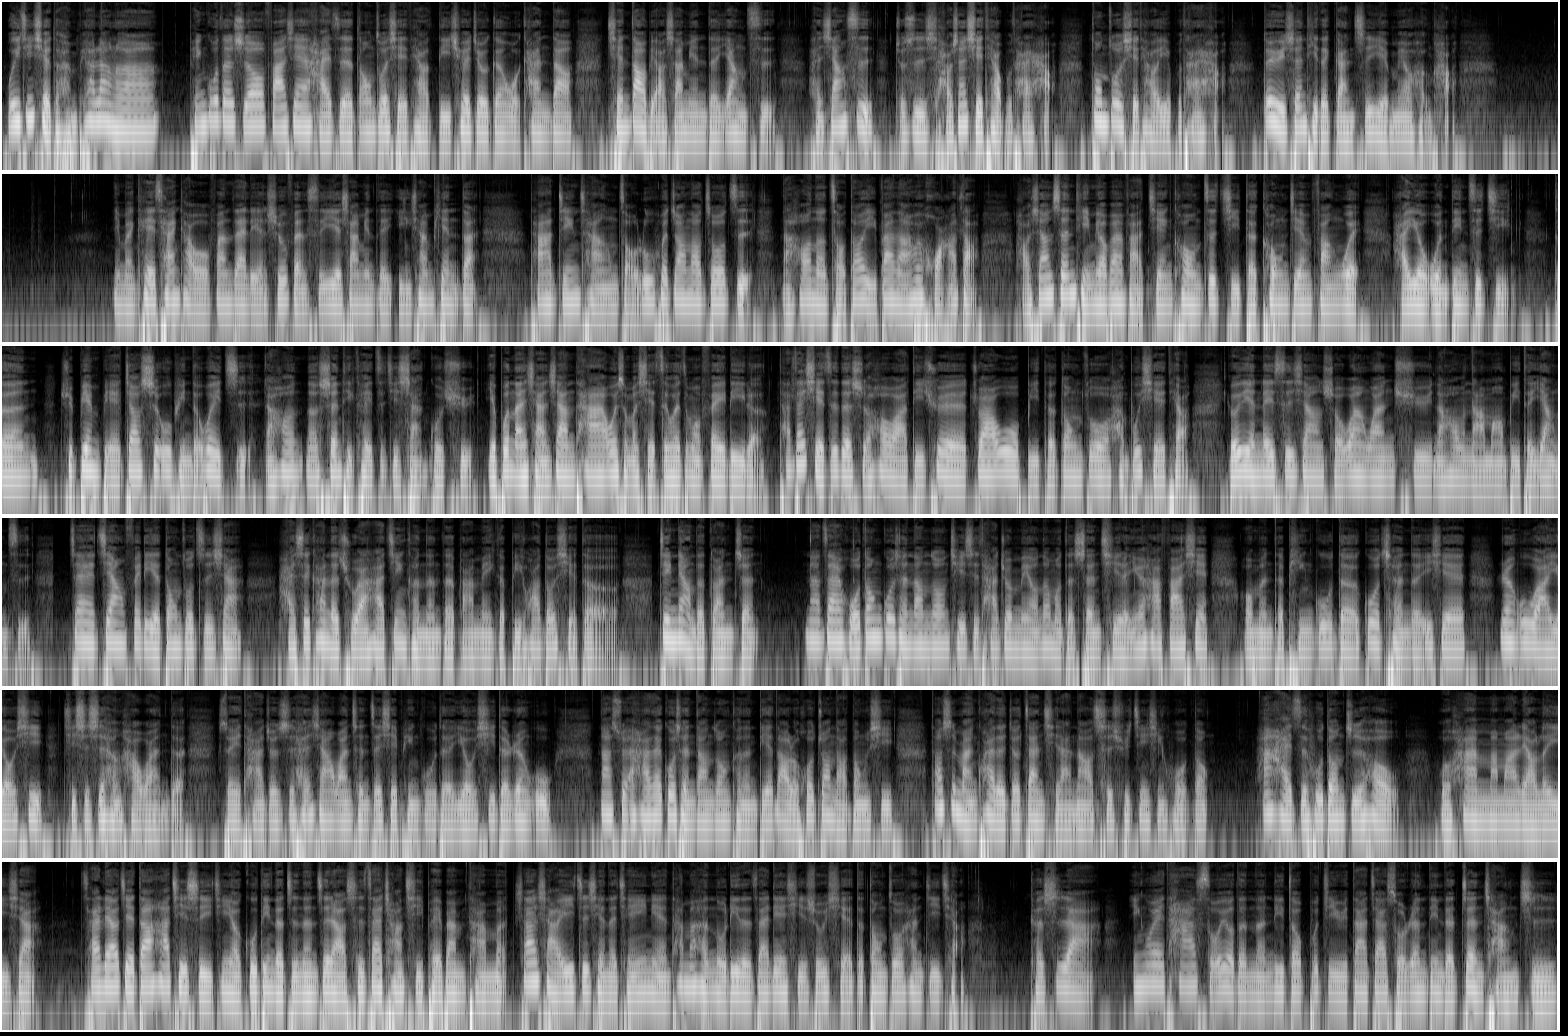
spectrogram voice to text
我已经写得很漂亮了啊。”评估的时候发现孩子的动作协调的确就跟我看到签到表上面的样子很相似，就是好像协调不太好，动作协调也不太好。对于身体的感知也没有很好，你们可以参考我放在脸书粉丝页上面的影像片段。他经常走路会撞到桌子，然后呢，走到一半啊会滑倒，好像身体没有办法监控自己的空间方位，还有稳定自己。跟去辨别教室物品的位置，然后呢，身体可以自己闪过去，也不难想象他为什么写字会这么费力了。他在写字的时候啊，的确抓握笔的动作很不协调，有点类似像手腕弯曲，然后拿毛笔的样子。在这样费力的动作之下，还是看得出来他尽可能的把每个笔画都写得尽量的端正。那在活动过程当中，其实他就没有那么的生气了，因为他发现我们的评估的过程的一些任务啊、游戏其实是很好玩的，所以他就是很想要完成这些评估的游戏的任务。那虽然他在过程当中可能跌倒了或撞倒东西，倒是蛮快的就站起来，然后持续进行活动。和孩子互动之后，我和妈妈聊了一下。才了解到，他其实已经有固定的职能治疗师在长期陪伴他们。像小一之前的前一年，他们很努力的在练习书写的动作和技巧。可是啊，因为他所有的能力都不及于大家所认定的正常值，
